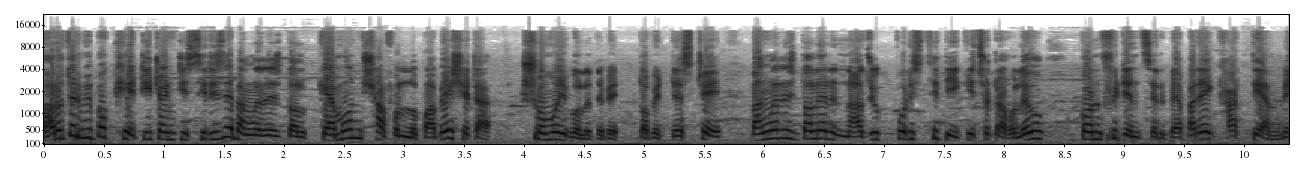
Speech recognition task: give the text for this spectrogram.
ভারতের বিপক্ষে টি টোয়েন্টি সিরিজে বাংলাদেশ দল কেমন সাফল্য পাবে সেটা সময় বলে দেবে। তবে টেস্টে বাংলাদেশ দলের নাজুক পরিস্থিতি কিছুটা হলেও কনফিডেন্সের ব্যাপারে ঘাটতি আনবে।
